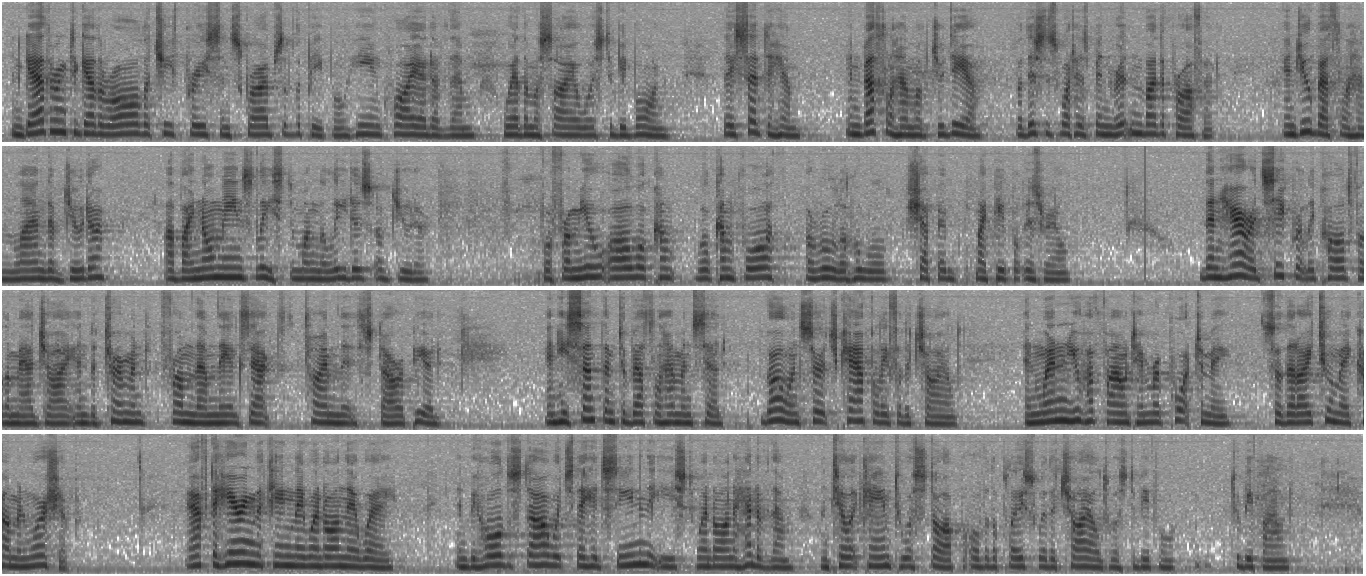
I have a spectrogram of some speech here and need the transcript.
And gathering together all the chief priests and scribes of the people, he inquired of them where the Messiah was to be born. They said to him, In Bethlehem of Judea, for this is what has been written by the prophet. And you, Bethlehem, land of Judah, are by no means least among the leaders of Judah. For from you all will come, will come forth a ruler who will shepherd my people Israel. Then Herod secretly called for the Magi and determined from them the exact time the star appeared. And he sent them to Bethlehem and said, Go and search carefully for the child, and when you have found him, report to me, so that I too may come and worship. After hearing the king, they went on their way. And behold, the star which they had seen in the east went on ahead of them until it came to a stop over the place where the child was to be, to be found.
